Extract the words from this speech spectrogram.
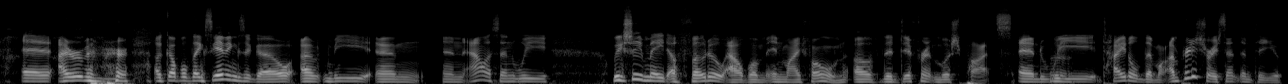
and I remember a couple Thanksgivings ago, uh, me and and Allison, we we actually made a photo album in my phone of the different mush pots and hmm. we titled them i'm pretty sure i sent them to you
